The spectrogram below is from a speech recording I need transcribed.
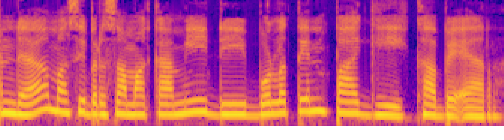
Anda masih bersama kami di Buletin Pagi KBR.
